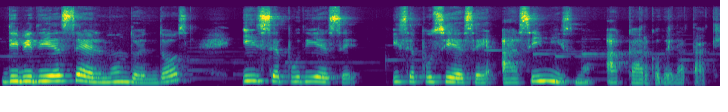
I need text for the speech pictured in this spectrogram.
dividiese el mundo en dos y se pudiese y se pusiese a sí mismo a cargo del ataque.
